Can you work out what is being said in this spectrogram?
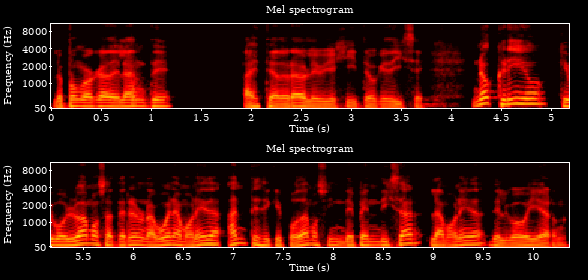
Lo pongo acá delante a este adorable viejito que dice, no creo que volvamos a tener una buena moneda antes de que podamos independizar la moneda del gobierno,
